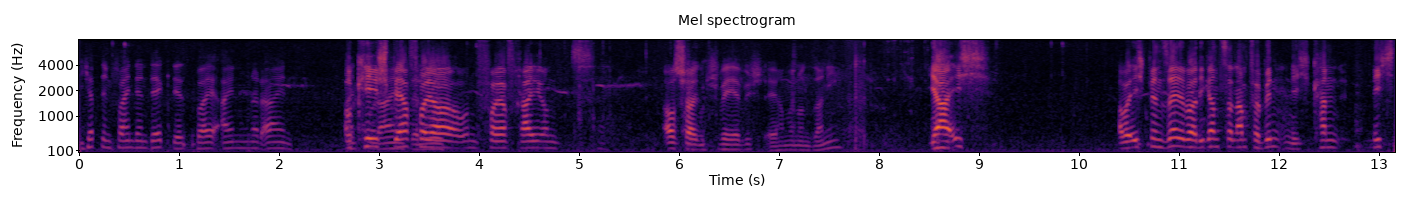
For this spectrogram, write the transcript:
Ich hab den Feind entdeckt, der ist bei 101. Okay, 101, Sperrfeuer und Feuer frei und ausschalten. läuft. Schwer erwischt, ey. Haben wir noch einen Sunny? Ja, ich. Aber ich bin selber die ganze Zeit am Verbinden. Ich kann nicht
